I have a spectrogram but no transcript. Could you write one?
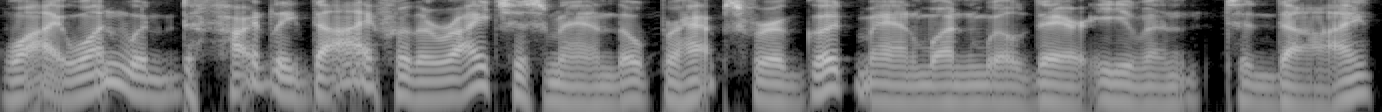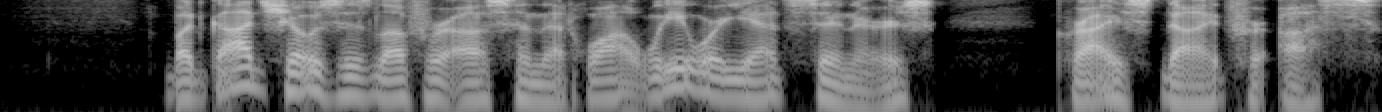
why one would hardly die for the righteous man, though perhaps for a good man one will dare even to die. But God shows his love for us in that while we were yet sinners, Christ died for us.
